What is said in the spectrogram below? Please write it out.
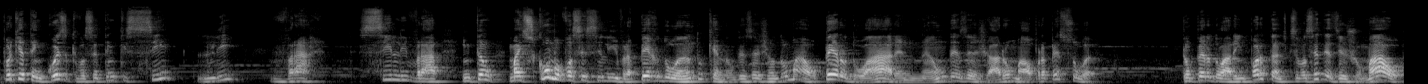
Porque tem coisa que você tem que se livrar. Se livrar. Então, mas como você se livra? Perdoando, que é não desejando o mal. Perdoar é não desejar o mal para a pessoa. Então, perdoar é importante. Se você deseja o mal,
